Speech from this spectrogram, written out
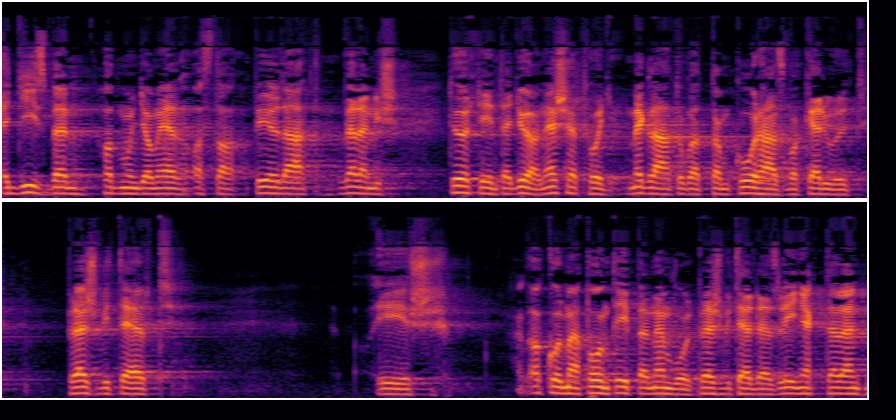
Egy ízben hadd mondjam el azt a példát, velem is történt egy olyan eset, hogy meglátogattam kórházba került presbitert, és akkor már pont éppen nem volt presbiter, de ez lényegtelen,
